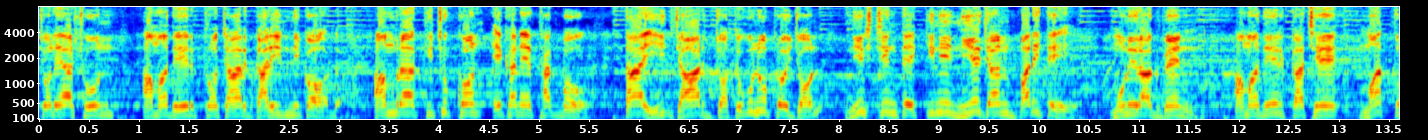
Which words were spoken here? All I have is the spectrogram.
চলে আসুন আমাদের প্রচার গাড়ির নিকট। আমরা কিছুক্ষণ এখানে থাকব। তাই যার যতগুলো প্রয়োজন, নিশ্চিন্তে কিনে নিয়ে যান বাড়িতে। মনে রাখবেন, আমাদের কাছে মাত্র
